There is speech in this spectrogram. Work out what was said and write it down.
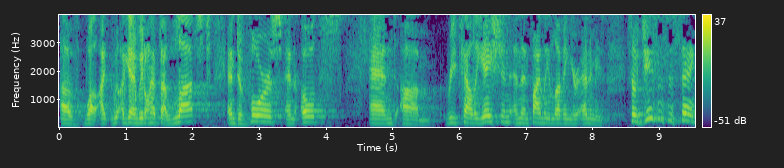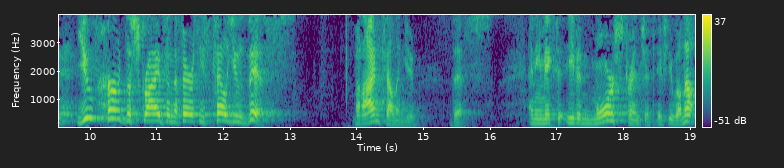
of, well, I, again, we don't have to lust and divorce and oaths and um, retaliation and then finally loving your enemies. So Jesus is saying, you've heard the scribes and the Pharisees tell you this, but I'm telling you this. And he makes it even more stringent, if you will. Now,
